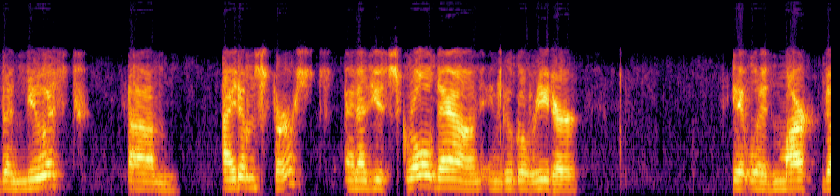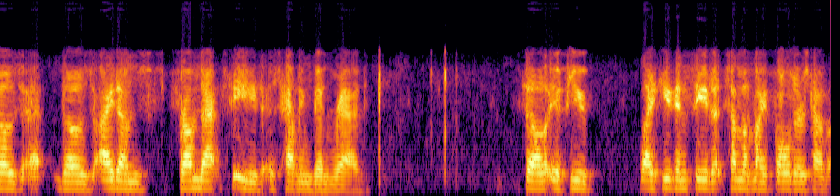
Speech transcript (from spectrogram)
the newest um, items first, and as you scroll down in Google Reader, it would mark those, those items from that feed as having been read. So if you, like you can see that some of my folders have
